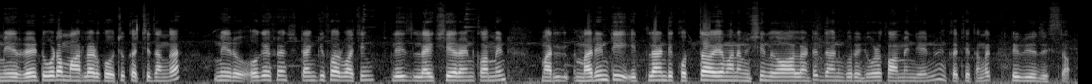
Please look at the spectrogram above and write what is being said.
మీరు రేటు కూడా మాట్లాడుకోవచ్చు ఖచ్చితంగా. మీరు okay friends thank you for watching. Please like share and comment. మరి మరింటి ఇట్లాంటి కొత్త ఏమైనా మిషన్లు కావాలంటే దాని గురించి కూడా కామెంట్ చేయండి. నేను ఖచ్చితంగా రివ్యూ ఇస్తాను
